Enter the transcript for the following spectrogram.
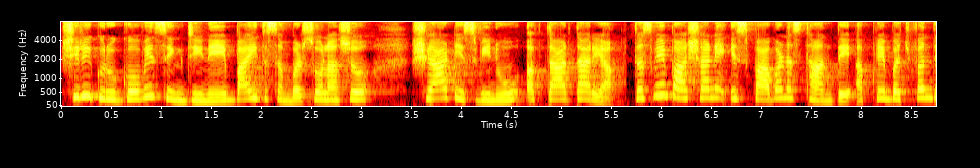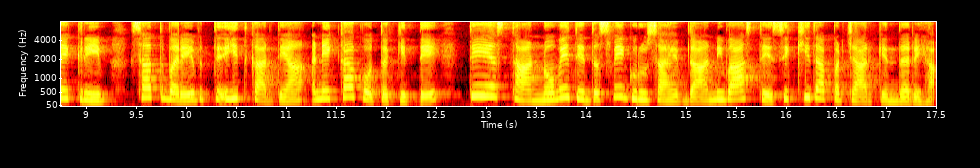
ਸ੍ਰੀ ਗੁਰੂ ਗੋਬਿੰਦ ਸਿੰਘ ਜੀ ਨੇ 22 ਦਸੰਬਰ 1666 ਈਸਵੀ ਨੂੰ ਅਵਤਾਰ ਧਾਰਿਆ। ਦਸਵੇਂ ਪਾਤਸ਼ਾਹ ਨੇ ਇਸ ਪਾਵਨ ਸਥਾਨ ਤੇ ਆਪਣੇ ਬਚਪਨ ਦੇ ਕਰੀਬ 7 ਬਰੇ ਬਤੀਤ ਕਰਦਿਆਂ ਅਨੇਕਾਂ ਕੋਤਕ ਕੀਤੇ ਤੇ ਇਹ ਸਥਾਨ ਨੌਵੇਂ ਤੇ 10ਵੇਂ ਗੁਰੂ ਸਾਹਿਬ ਦਾ ਨਿਵਾਸ ਤੇ ਸਿੱਖੀ ਦਾ ਪ੍ਰਚਾਰ ਕੇਂਦਰ ਰਿਹਾ।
